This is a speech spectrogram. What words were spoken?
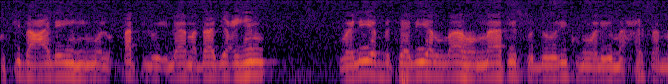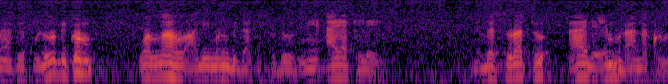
كتب عليهم القتل إلى مضاجعهم. وليبتلي الله ما في صدوركم وليمحص ما في قلوبكم. والله عليم بذات الصدور. Ali imran kono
